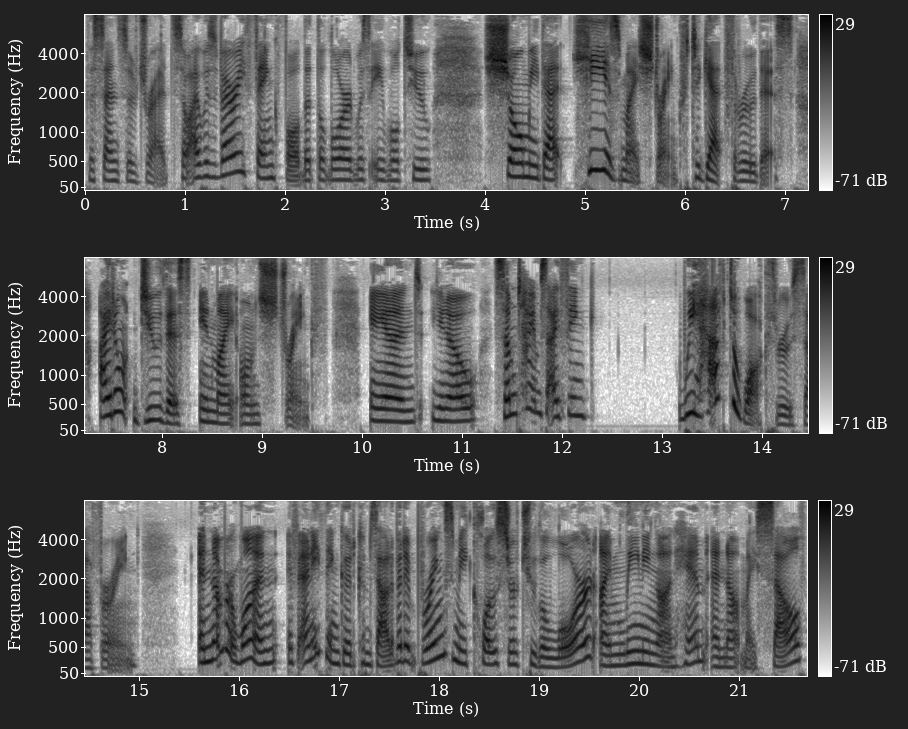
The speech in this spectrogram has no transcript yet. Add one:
the sense of dread. So I was very thankful that the Lord was able to show me that He is my strength to get through this. I don't do this in my own strength. And, you know, sometimes I think we have to walk through suffering. And number one, if anything good comes out of it, it brings me closer to the Lord. I'm leaning on Him and not myself.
